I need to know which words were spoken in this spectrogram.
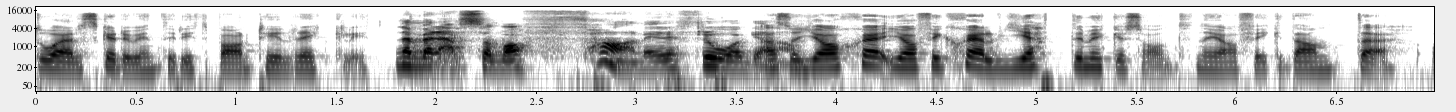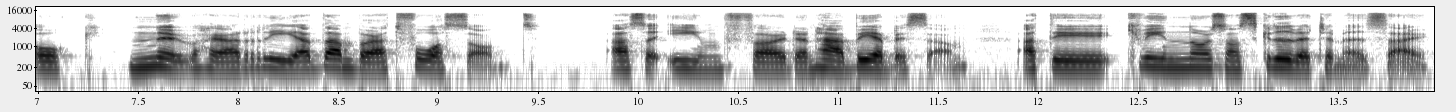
då älskar du inte ditt barn tillräckligt. Nej men alltså vad fan är det frågan Alltså jag, jag fick själv jättemycket sånt när jag fick Dante och nu har jag redan börjat få sånt. Alltså inför den här bebisen. Att det är kvinnor som skriver till mig så här.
